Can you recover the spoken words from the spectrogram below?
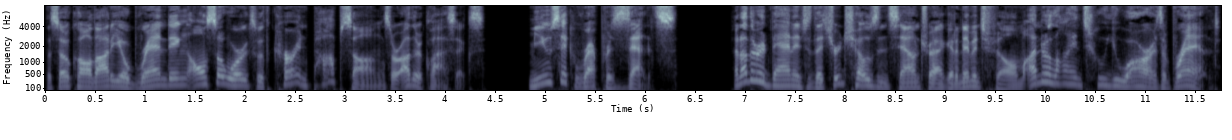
The so called audio branding also works with current pop songs or other classics. Music represents. Another advantage is that your chosen soundtrack at an image film underlines who you are as a brand.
